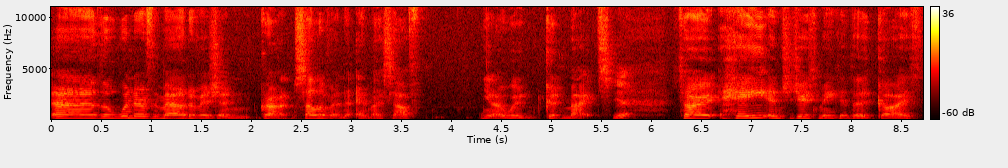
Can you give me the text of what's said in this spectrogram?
uh, the winner of the male division, Grant Sullivan, and myself, you know, we're good mates. Yeah. So he introduced me to the guys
